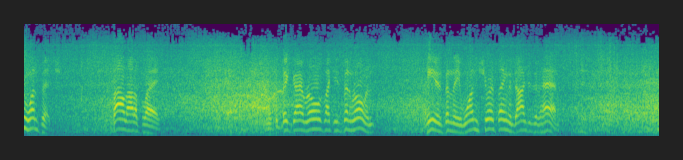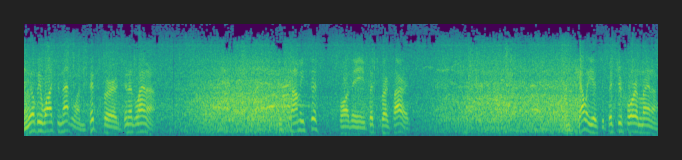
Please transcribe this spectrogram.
2-1 pitch. Fouled out of play. If the big guy rolls like he's been rolling, he has been the one sure thing the Dodgers have had. And we'll be watching that one. Pittsburgh in Atlanta. It's Tommy Sisk for the Pittsburgh Pirates. And Kelly is the pitcher for Atlanta.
